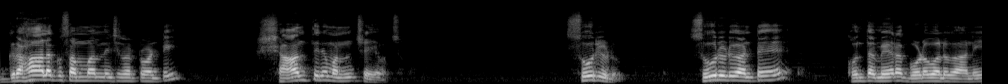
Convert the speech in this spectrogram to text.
గ్రహాలకు సంబంధించినటువంటి శాంతిని మనం చేయవచ్చు. సూర్యుడు. సూర్యుడు అంటే కొంతమేర గొడవలు కానీ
